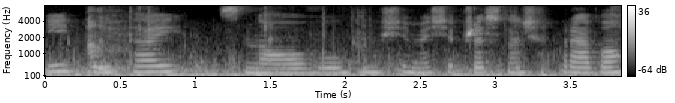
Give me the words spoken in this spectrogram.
I tutaj znowu musimy się przesunąć w prawo.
